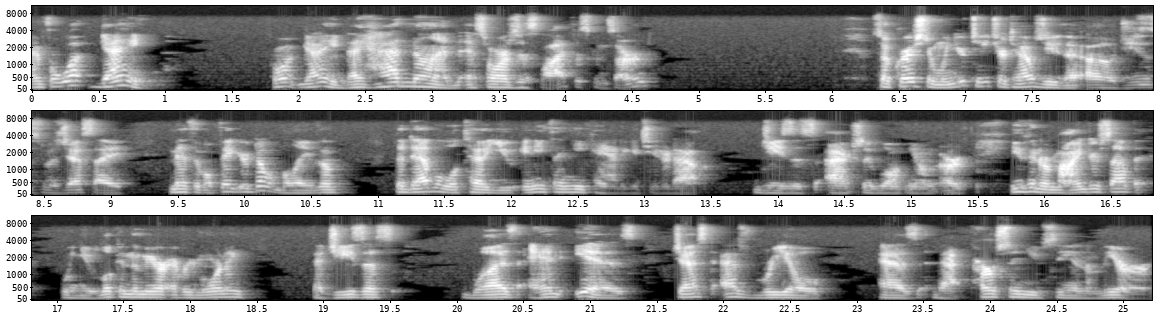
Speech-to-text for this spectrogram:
And for what gain? For what gain? They had none as far as this life is concerned. So, Christian, when your teacher tells you that, oh, Jesus was just a mythical figure, don't believe them. The devil will tell you anything he can to get you to doubt Jesus actually walking on earth. You can remind yourself that when you look in the mirror every morning, that Jesus was and is just as real as that person you see in the mirror.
